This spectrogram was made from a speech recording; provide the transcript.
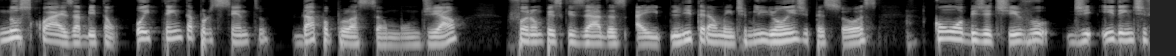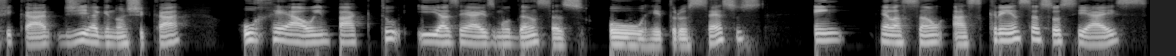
nos quais habitam 80% da população mundial. Foram pesquisadas aí literalmente milhões de pessoas com o objetivo de identificar, diagnosticar o real impacto e as reais mudanças ou retrocessos em relação às crenças sociais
